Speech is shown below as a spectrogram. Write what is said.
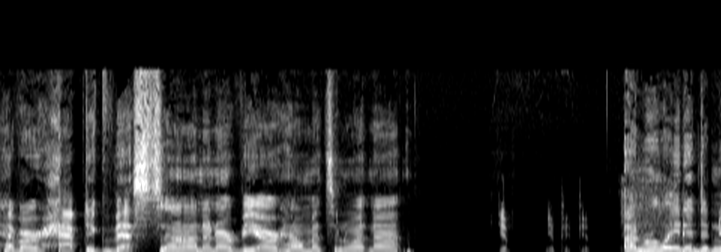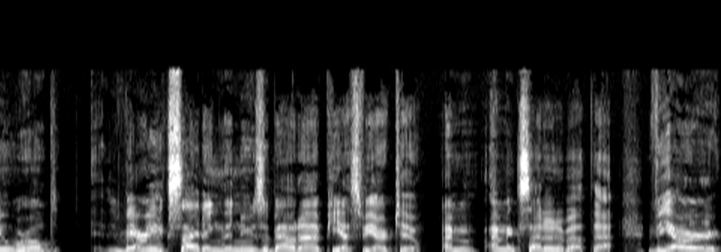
have our haptic vests on and our VR helmets and whatnot. Yep, yep, yep. Yep. Unrelated to New World, very exciting the news about uh, PSVR 2. I'm I'm excited about that. VR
